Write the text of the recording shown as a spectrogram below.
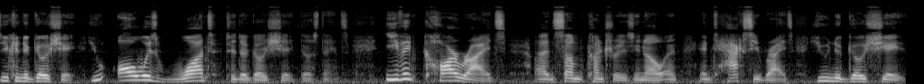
you can negotiate. You always want to negotiate those things. Even car rides uh, in some countries, you know, and, and taxi rides, you negotiate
